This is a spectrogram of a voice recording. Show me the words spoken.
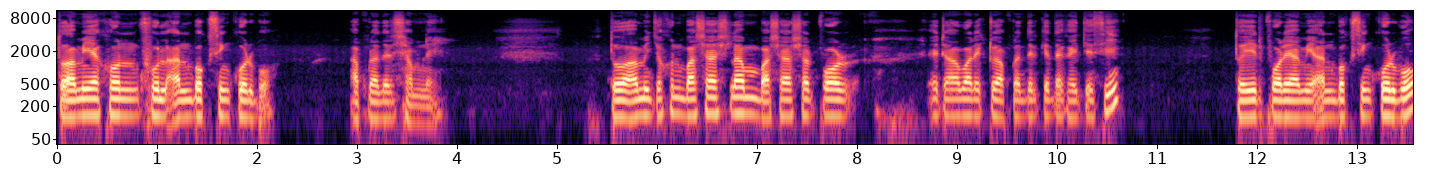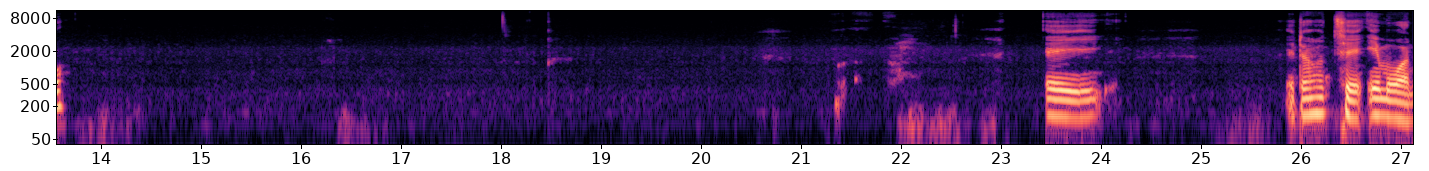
তো আমি এখন ফুল আনবক্সিং করব আপনাদের সামনে। তো আমি যখন বাসায় আসলাম, বাসায় আসার পর এটা আবার একটু আপনাদেরকে দেখাইতেছি। তো এরপরে আমি আনবক্সিং করব। এই এটা হচ্ছে এম ওয়ান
